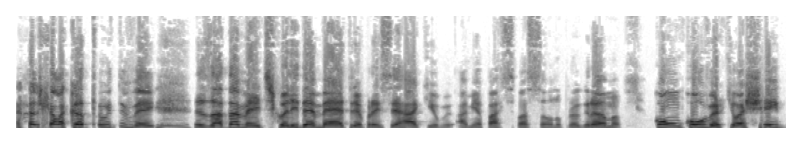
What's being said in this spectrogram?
Acho que ela canta muito bem. Exatamente. Escolhi Demétria para encerrar aqui a minha participação no programa com um cover que eu achei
